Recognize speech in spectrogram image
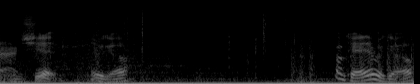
Oh, shit. There we go. Okay, there we go.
